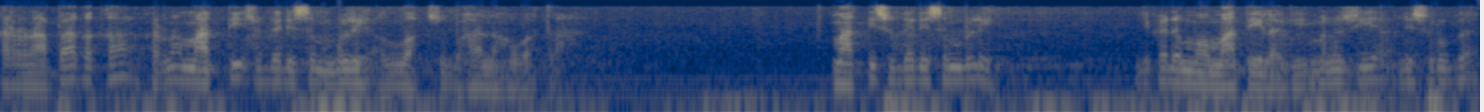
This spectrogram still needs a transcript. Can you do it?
Karena apa kekal? karena mati sudah disembelih Allah subhanahu wa ta'ala. Mati sudah disembelih. Jika ada mau mati lagi manusia di surga.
